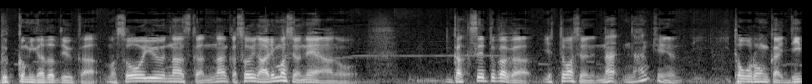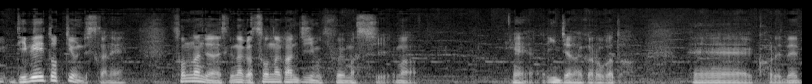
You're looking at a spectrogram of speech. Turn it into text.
ぶっ込み方というか、まあ、そういうなんすかなんかそういうのありますよね。あの学生とかが言ってますよね。ななんていうの討論会ディディベートっていうんですかね。そんなんじゃないですけどなんかそんな感じにも聞こえますしまあ、えー、いいんじゃなかろうかと。えー、これね、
